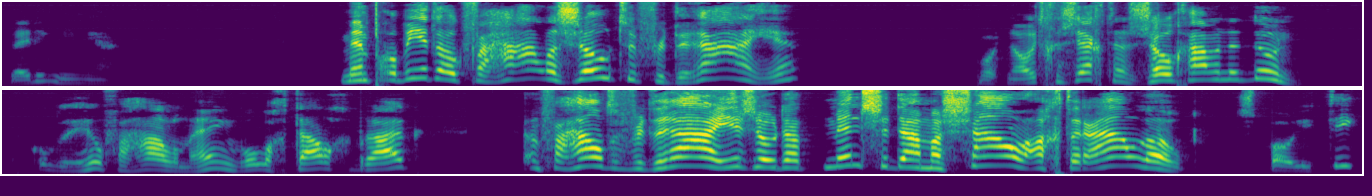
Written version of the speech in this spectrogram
Weet ik niet meer. Men probeert ook verhalen zo te verdraaien. Wordt nooit gezegd en zo gaan we het doen. Er komt een heel verhaal omheen, wollig taalgebruik. Een verhaal te verdraaien zodat mensen daar massaal achteraan lopen. Dat is politiek.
